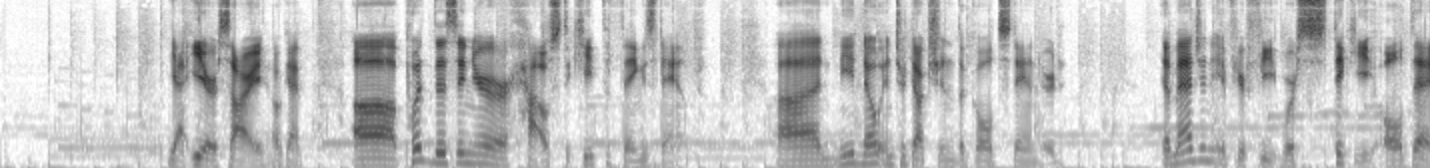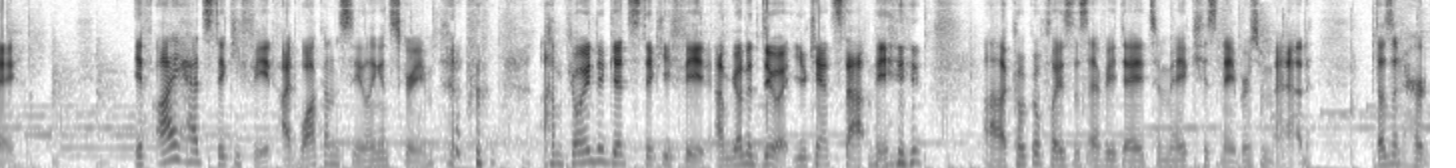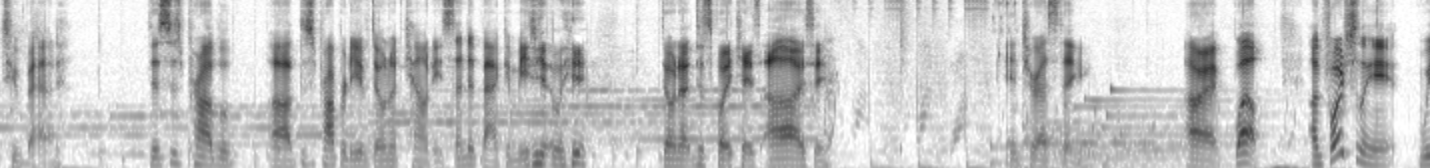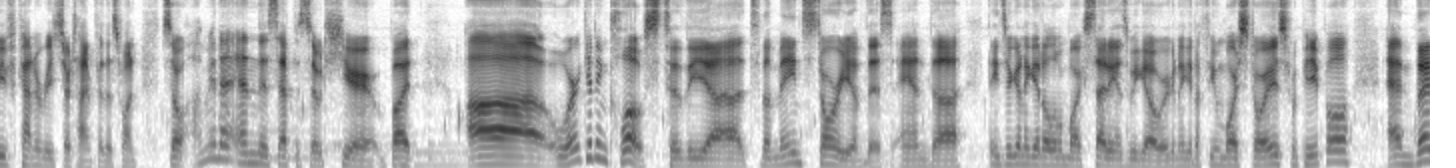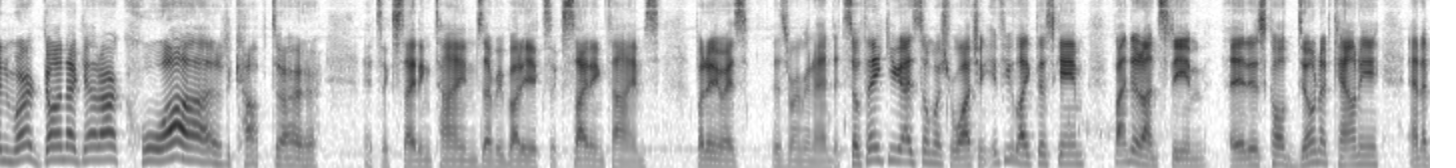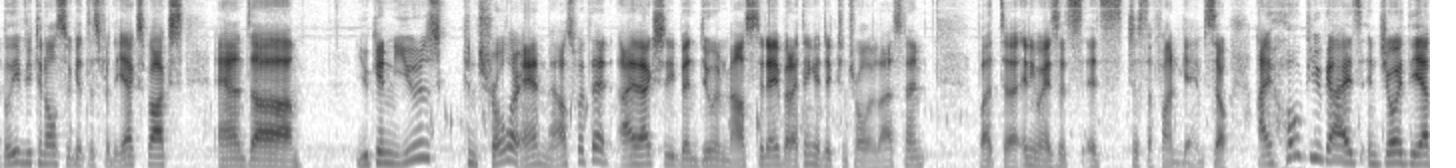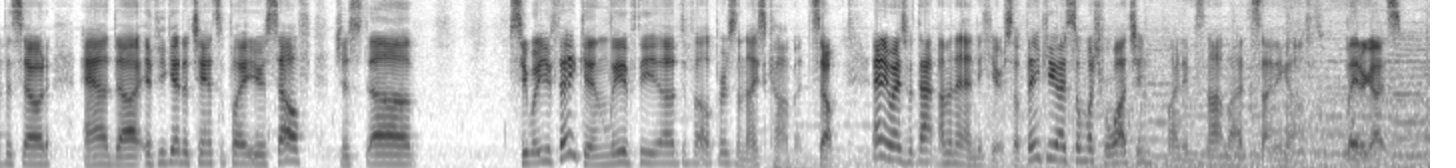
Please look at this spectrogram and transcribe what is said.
Yeah, ear, sorry. Okay. Uh, put this in your house to keep the things damp. Uh, need no introduction, the gold standard. Imagine if your feet were sticky all day. If I had sticky feet, I'd walk on the ceiling and scream. I'm going to get sticky feet. I'm going to do it. You can't stop me. uh, Coco plays this every day to make his neighbors mad. Doesn't hurt too bad. This is probably uh, this is property of Donut County. Send it back immediately. Donut display case. Ah, I see. Interesting. All right. Well, unfortunately, we've kind of reached our time for this one. So I'm going to end this episode here, but uh, we're getting close to the uh, to the main story of this, and uh, things are gonna get a little more exciting as we go. We're gonna get a few more stories from people, and then we're gonna get our quadcopter. It's exciting times, everybody. It's exciting times. But anyways, this is where I'm going to end it. So thank you guys so much for watching. If you like this game, find it on Steam. It is called Donut County, and I believe you can also get this for the Xbox. And uh, you can use controller and mouse with it. I've actually been doing mouse today, but I think I did controller last time. But uh, anyways, it's it's just a fun game. So I hope you guys enjoyed the episode, and uh, if you get a chance to play it yourself, just uh, see what you think and leave the uh, developers a nice comment. So, anyways, with that, I'm going to end it here. So, thank you guys so much for watching. My name is Not Lad, signing off. Later, guys.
